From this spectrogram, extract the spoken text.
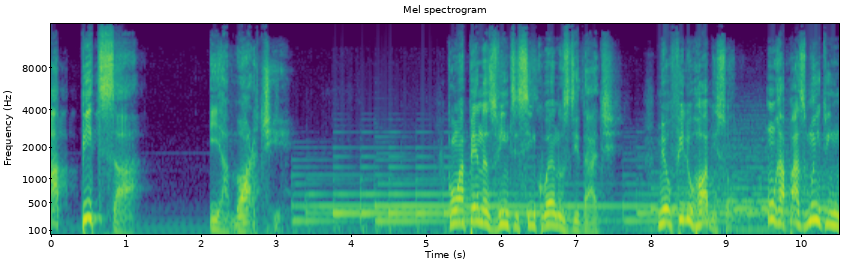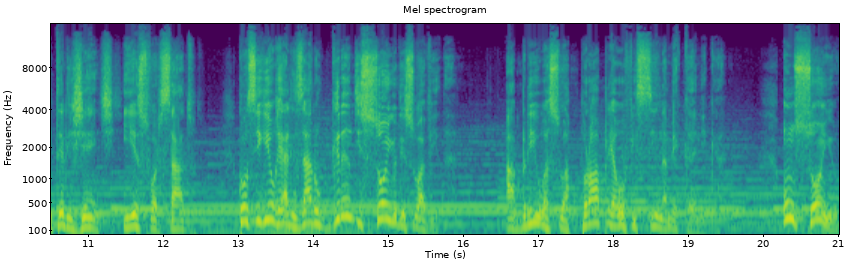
a pizza e a morte. Com apenas 25 anos de idade, meu filho Robson, um rapaz muito inteligente e esforçado, conseguiu realizar o grande sonho de sua vida. Abriu a sua própria oficina mecânica. Um sonho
